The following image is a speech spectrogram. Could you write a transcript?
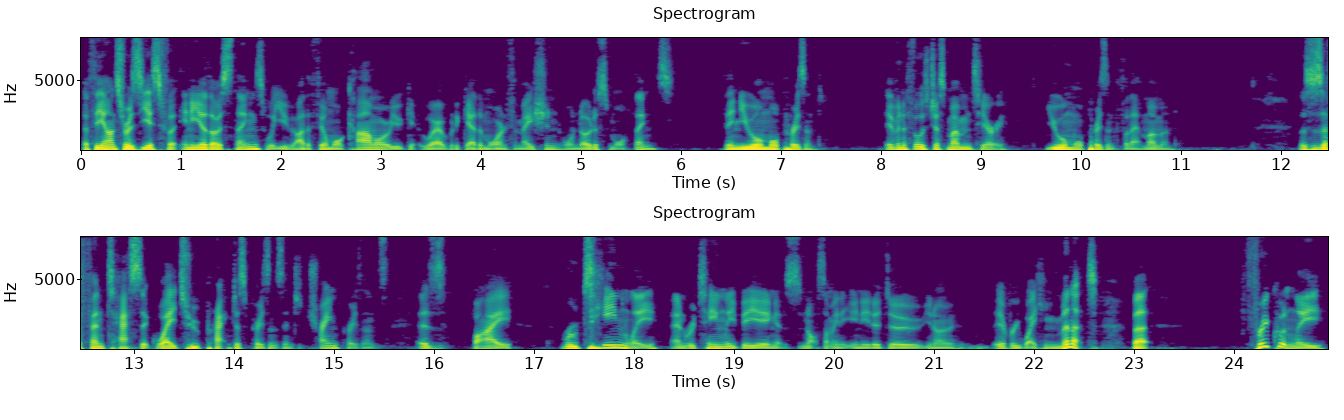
if the answer is yes for any of those things, where you either feel more calm or you get, were able to gather more information or notice more things, then you are more present. Even if it was just momentary, you were more present for that moment. This is a fantastic way to practice presence and to train presence is by routinely, and routinely being it's not something that you need to do, you know, every waking minute, but frequently,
